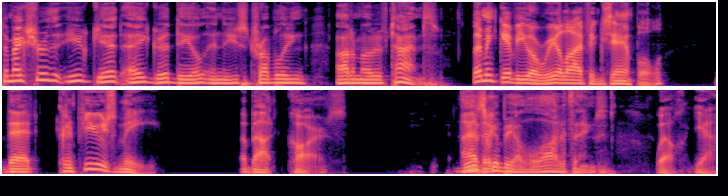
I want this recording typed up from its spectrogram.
to make sure that you get a good deal in these troubling automotive times. Let me give you a real life example that confused me about cars. This a- could be a lot of things. Well, yeah.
